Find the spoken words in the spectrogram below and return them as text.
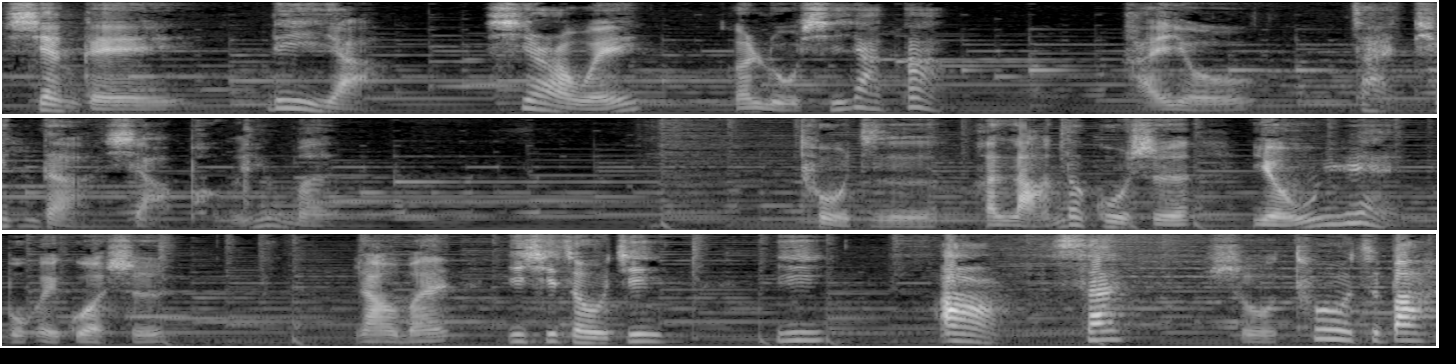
献给莉亚、希尔维和鲁西亚娜，还有在听的小朋友们。兔子和狼的故事永远不会过时，让我们一起走进一、二、三数兔子吧。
